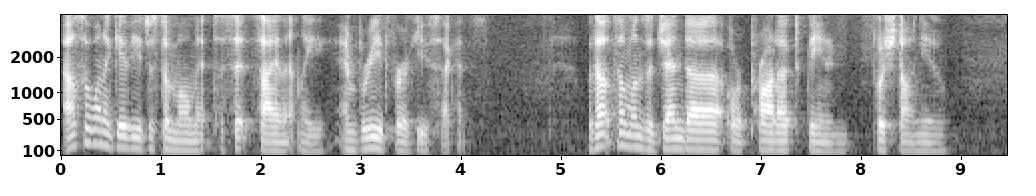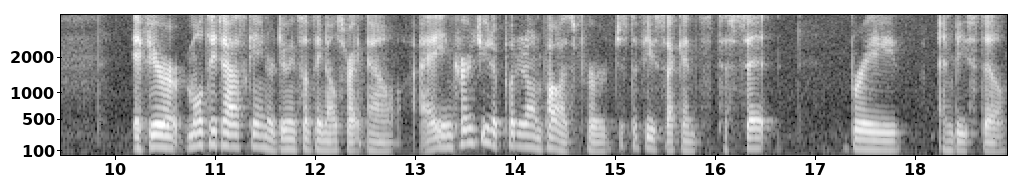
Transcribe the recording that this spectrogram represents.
I also want to give you just a moment to sit silently and breathe for a few seconds. Without someone's agenda or product being pushed on you. If you're multitasking or doing something else right now, I encourage you to put it on pause for just a few seconds to sit, breathe, and be still.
